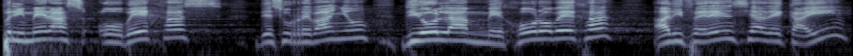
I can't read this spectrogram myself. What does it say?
primeras ovejas de su rebaño, dio la mejor oveja, a diferencia de Caín,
